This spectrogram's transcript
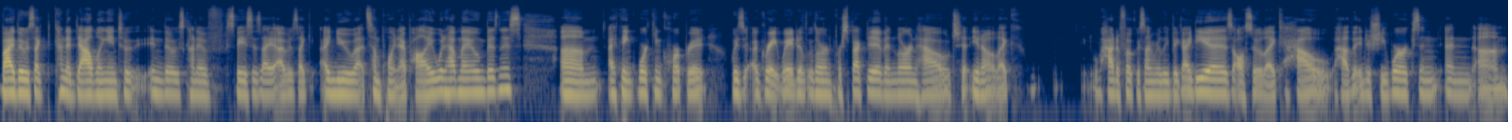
by those like kind of dabbling into in those kind of spaces, I, I was like, I knew at some point I probably would have my own business. Um, I think working corporate was a great way to learn perspective and learn how to, you know, like how to focus on really big ideas, also like how how the industry works and and um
